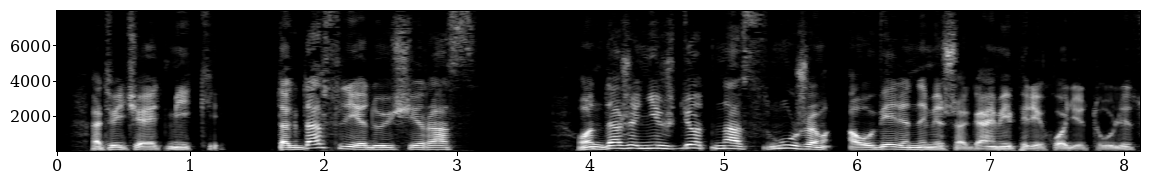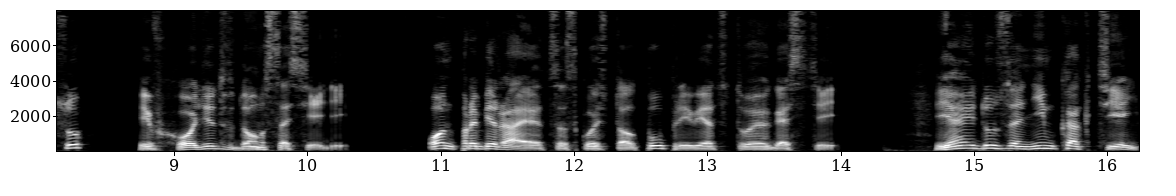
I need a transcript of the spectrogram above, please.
– отвечает Микки. «Тогда в следующий раз». Он даже не ждет нас с мужем, а уверенными шагами переходит улицу и входит в дом соседей. Он пробирается сквозь толпу, приветствуя гостей. Я иду за ним как тень.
